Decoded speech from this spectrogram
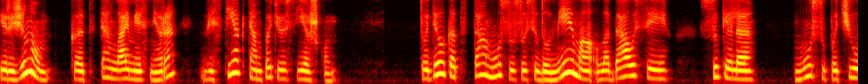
ir žinom, kad ten laimės nėra, vis tiek ten pat jos ieškom. Todėl, kad tą mūsų susidomėjimą labiausiai sukelia mūsų pačių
